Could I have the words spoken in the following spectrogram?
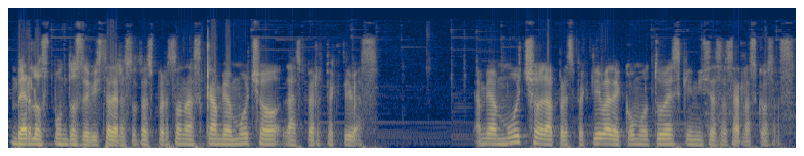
ver los puntos de vista de las otras personas cambia mucho las perspectivas. Cambia mucho la perspectiva de cómo tú es que inicias a hacer las cosas.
